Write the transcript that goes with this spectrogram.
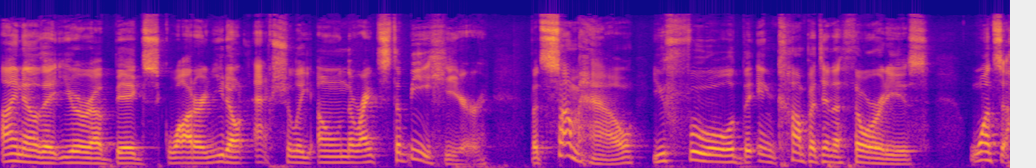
I know that you're a big squatter and you don't actually own the rights to be here. But somehow you fooled the incompetent authorities. Once, uh,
